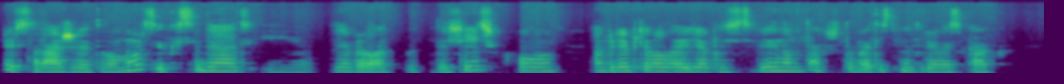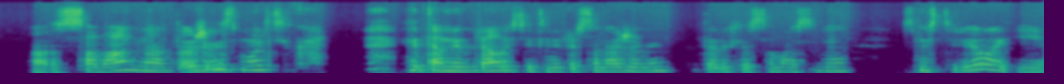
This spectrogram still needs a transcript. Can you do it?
персонажи этого мультика сидят, и я брала какую-то дощечку, облепливала ее пластилином так, чтобы это смотрелось как а, саванна, тоже из мультика. И там играла с этими персонажами, которых я сама себе смастерила. И,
